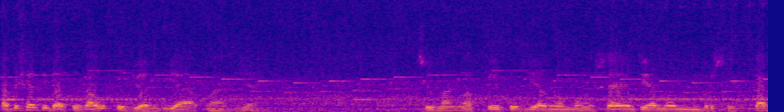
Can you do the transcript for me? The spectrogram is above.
tapi saya tidak tahu tujuan dia apa. Ya. Cuman waktu itu dia ngomong saya dia mau membersihkan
